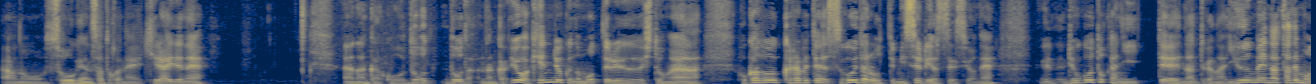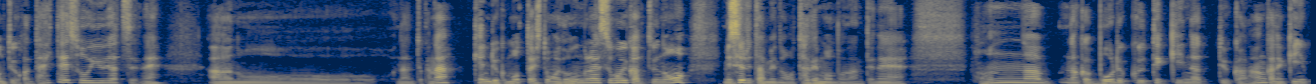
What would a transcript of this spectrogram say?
あの草原さとかね嫌いでねあなんかこうどうどうだ？なんか要は権力の持ってる人が他と比べてすごいだろうって見せるやつですよね。旅行とかに行ってなんていうかな有名な建物っていうか大体そういうやつでねあのー、なんていうかな権力持った人がどのぐらいすごいかっていうのを見せるための建物なんてねこんななんか暴力的なっていうかなんかね気に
